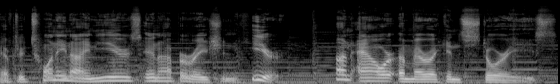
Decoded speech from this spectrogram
after 29 years in operation here on Our American Stories.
